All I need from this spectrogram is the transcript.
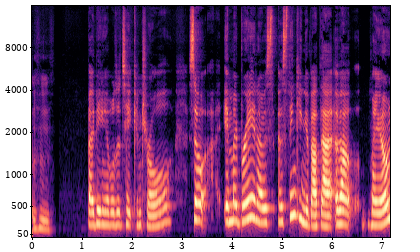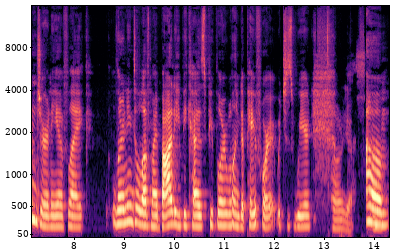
mm-hmm. By being able to take control. So in my brain, I was I was thinking about that, about my own journey of like learning to love my body because people are willing to pay for it, which is weird. Oh yes. Mm. Um,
